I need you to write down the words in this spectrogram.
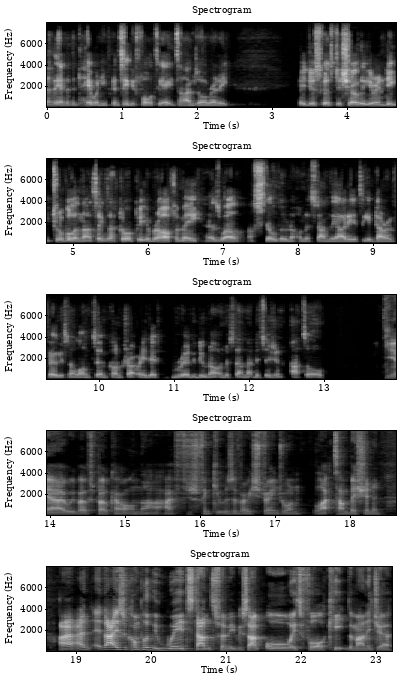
at the end of the day, when you've conceded 48 times already, it just goes to show that you're in deep trouble, and that's exactly what Peterborough for me as well. I still do not understand the idea to give Darren Ferguson a long term contract when he did. Really do not understand that decision at all. Yeah, we both spoke out on that. I just think it was a very strange one, lacked ambition, and I, and that is a completely weird stance for me because I'm always for keep the manager,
